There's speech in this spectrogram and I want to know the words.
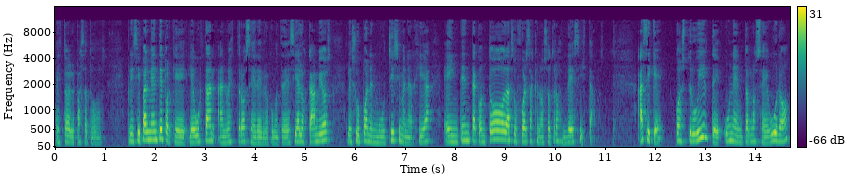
esto le pasa a todos, principalmente porque le gustan a nuestro cerebro. Como te decía, los cambios le suponen muchísima energía e intenta con todas sus fuerzas que nosotros desistamos. Así que construirte un entorno seguro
